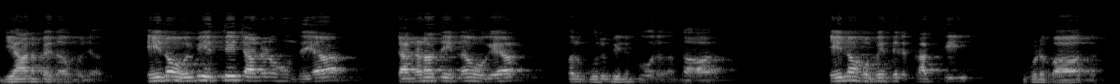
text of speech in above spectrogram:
ਗਿਆਨ ਪੈਦਾ ਹੋ ਜਾਵੇ। ਇਹ ਨਾ ਹੋਵੇ ਵੀ ਇੱਥੇ ਚਾਨਣ ਹੁੰਦੇ ਆ, ਚਾਨਣਾ ਤੇ ਇੰਨਾ ਹੋ ਗਿਆ, ਪਰ ਗੁਰਬਿਨ ਕੋਰ ਅੰਧਾਰ। ਇਹ ਨਾ ਹੋਵੇ ਦਿਲ ਕਾਤੀ ਗੁੜਬਾਤ।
